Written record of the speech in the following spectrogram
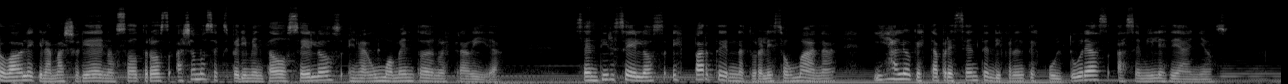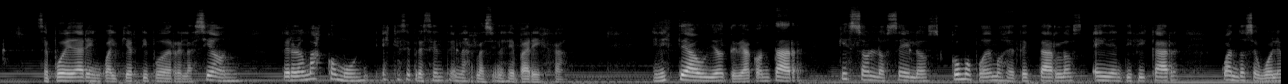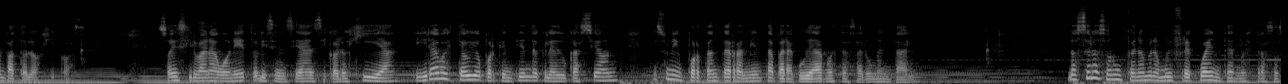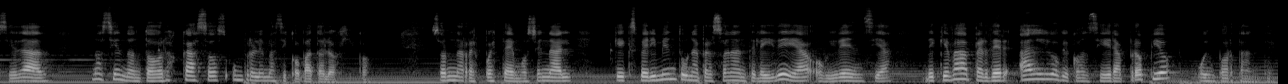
probable que la mayoría de nosotros hayamos experimentado celos en algún momento de nuestra vida. Sentir celos es parte de la naturaleza humana y es algo que está presente en diferentes culturas hace miles de años. Se puede dar en cualquier tipo de relación, pero lo más común es que se presente en las relaciones de pareja. En este audio te voy a contar qué son los celos, cómo podemos detectarlos e identificar cuando se vuelven patológicos. Soy Silvana Boneto, licenciada en Psicología, y grabo este audio porque entiendo que la educación es una importante herramienta para cuidar nuestra salud mental. Los celos son un fenómeno muy frecuente en nuestra sociedad, no siendo en todos los casos un problema psicopatológico. Son una respuesta emocional que experimenta una persona ante la idea o vivencia de que va a perder algo que considera propio o importante.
